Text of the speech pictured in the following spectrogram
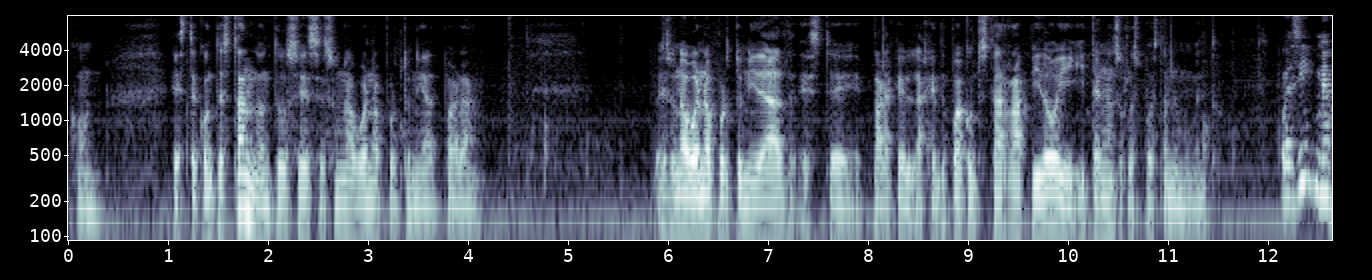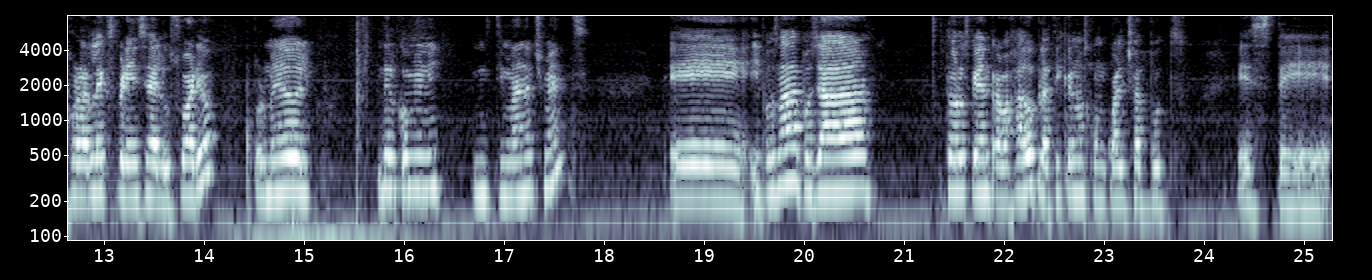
con este contestando, entonces es una buena oportunidad para es una buena oportunidad este, para que la gente pueda contestar rápido y, tengan su respuesta en el momento. Pues sí, mejorar la experiencia del usuario por medio del, del community management. Eh, y pues nada, pues ya todos los que hayan trabajado, platíquenos con cuál chatbot este,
